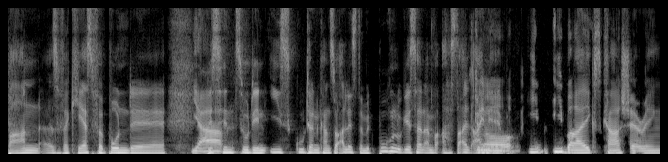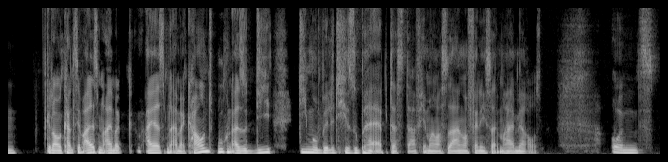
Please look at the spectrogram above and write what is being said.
Bahn, also Verkehrsverbunde, ja. bis hin zu den E-Scootern kannst du alles damit buchen. Du gehst halt einfach, hast halt genau. eine App. E-Bikes, Carsharing. Genau, kannst ihm alles mit einem, alles mit einem Account buchen. Also die, die Mobility Super App, das darf ich immer noch sagen, auch wenn ich seit einem halben Jahr raus bin. Und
